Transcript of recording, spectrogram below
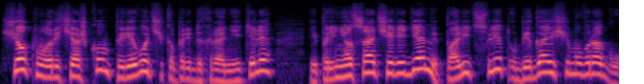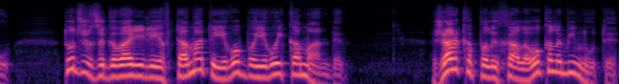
щелкнул рычажком переводчика-предохранителя и принялся очередями палить след убегающему врагу. Тут же заговорили автоматы его боевой команды. Жарко полыхало около минуты.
